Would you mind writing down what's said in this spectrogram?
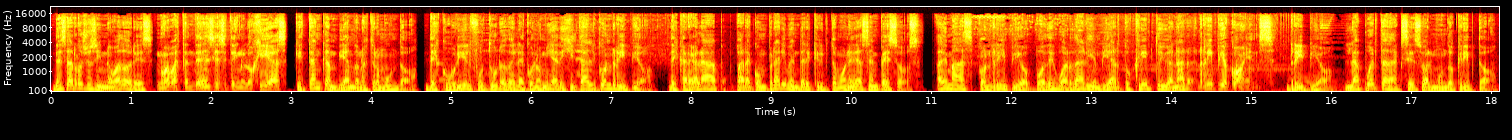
Desarrollos innovadores, nuevas tendencias y tecnologías que están cambiando nuestro mundo. Descubrí el futuro de la economía digital con Ripio. Descarga la app para comprar y vender criptomonedas en pesos. Además, con Ripio podés guardar y enviar tus cripto y ganar Ripio Coins. Ripio, la puerta de acceso al mundo cripto.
